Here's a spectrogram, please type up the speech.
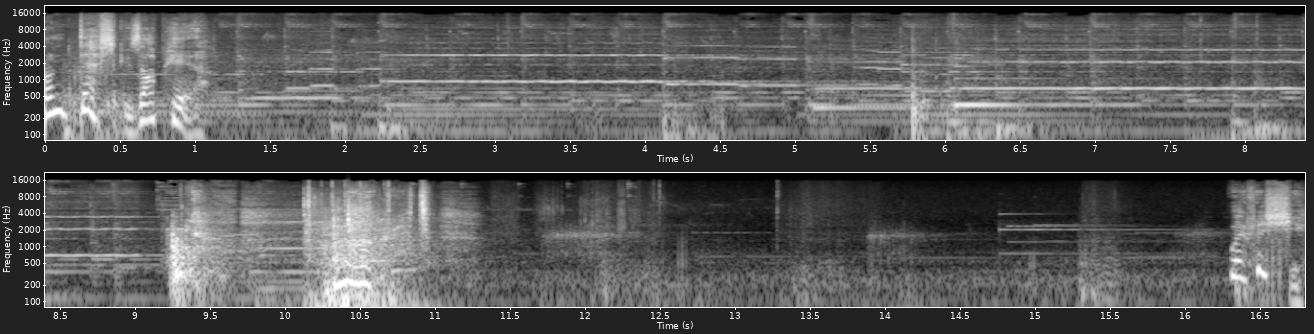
Front desk is up here. Margaret. Where is she?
